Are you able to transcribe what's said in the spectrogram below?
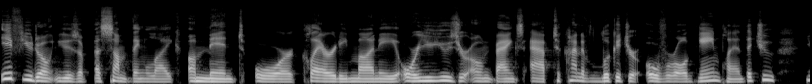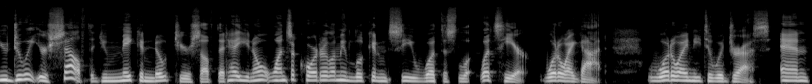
if you don't use a, a, something like a mint or clarity money or you use your own bank's app to kind of look at your overall game plan that you you do it yourself that you make a note to yourself that hey you know what? Once a quarter let me look and see what this what's here? What do i got? What do i need to address? And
